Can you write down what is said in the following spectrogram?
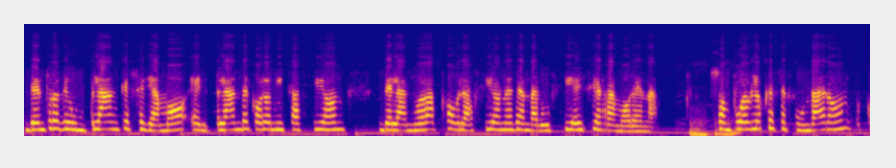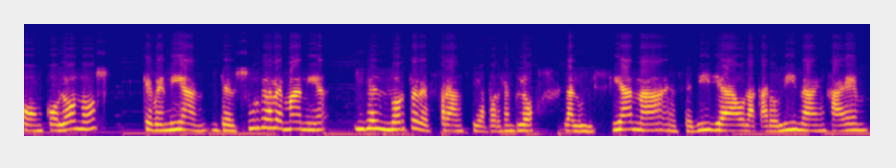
dentro de un plan que se llamó el Plan de Colonización de las Nuevas Poblaciones de Andalucía y Sierra Morena. Son pueblos que se fundaron con colonos que venían del sur de Alemania y del norte de Francia, por ejemplo, la Luisiana en Sevilla o la Carolina en Jaén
